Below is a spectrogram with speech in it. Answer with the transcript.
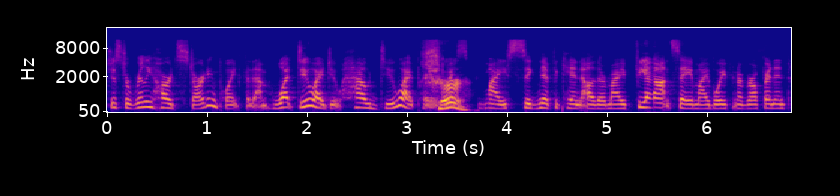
just a really hard starting point for them. What do I do? How do I pray sure. with my significant other, my fiance, my boyfriend or girlfriend? And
